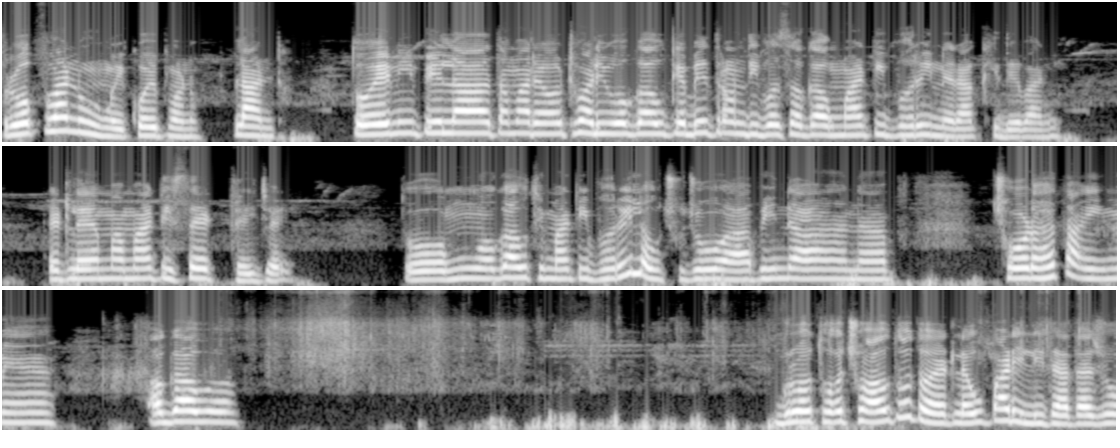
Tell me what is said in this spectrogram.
રોપવાનું હોય કોઈ પણ પ્લાન્ટ, તો એની પહેલાં તમારે અઠવાડિયું અગાઉ કે બે ત્રણ દિવસ અગાઉ માટી ભરીને રાખી દેવાની. એટલે એમાં માટી સેટ થઈ જાય. તો હું અગાઉથી માટી ભરી લઉં છું. જો આ ભીંડાના છોડ હતા એ મેં અગાઉ ગ્રોથ ઓછો આવતો હતો એટલે ઉપાડી લીધા હતા. જો,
